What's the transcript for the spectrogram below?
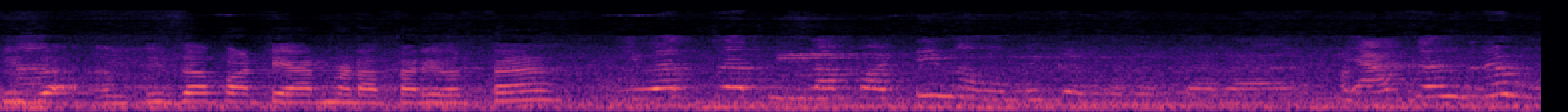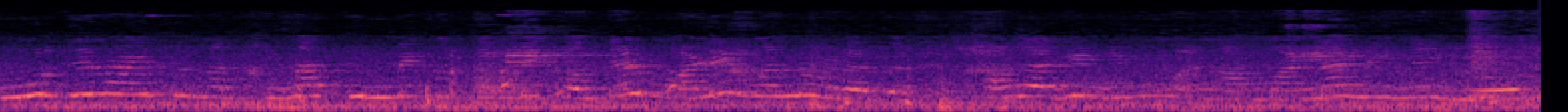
ಪಿಜ್ಜಾ ಪಿಜ್ಜಾ ಪಾರ್ಟಿ ಯಾರು ಮಾಡತ್ತಾರ ಇವತ್ತ? ಇವತ್ತ ಪಿಜ್ಜಾ ಪಾರ್ಟಿ ನಮ್ಮ ಮಮ್ಮಿ ಕರ್ಕೊಂಡ್ಬರ್ತಾರ ಯಾಕಂದ್ರೆ ಮೂರ್ ದಿನ ಆಯ್ತು ನಾನು ಖಾನ ತಿನ್ಬೇಕು ತಿನ್ಬೇಕು ಅಂತೇಳಿ ಮಳೆ ಬಂದು ಬಿಡೋದು ಹಾಗಾಗಿ ನಿಮ್ಮ ನಮ್ಮ ಅಣ್ಣ ನಿನ್ನೆ ಯೋಗ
